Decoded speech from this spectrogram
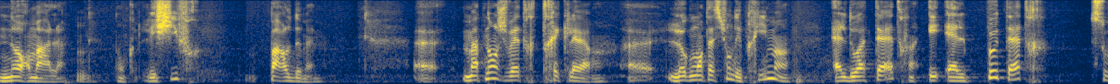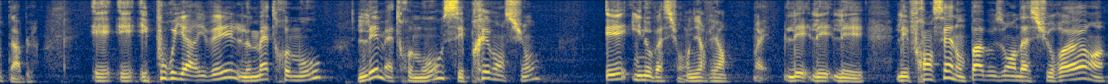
normale. Donc les chiffres parlent d'eux-mêmes. Euh, maintenant, je vais être très clair. L'augmentation des primes, elle doit être et elle peut être soutenable. Et, et pour y arriver, le maître mot, les maîtres mots, c'est prévention et innovation. On y revient. Les, Français n'ont pas besoin d'assureurs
